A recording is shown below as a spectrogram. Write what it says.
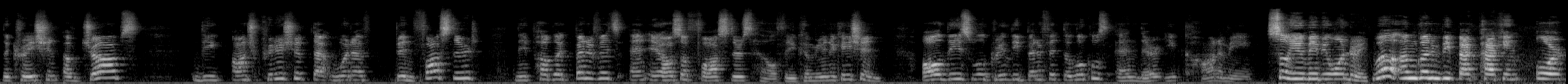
the creation of jobs, the entrepreneurship that would have been fostered, the public benefits, and it also fosters healthy communication. All these will greatly benefit the locals and their economy. So you may be wondering, well, I'm going to be backpacking or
